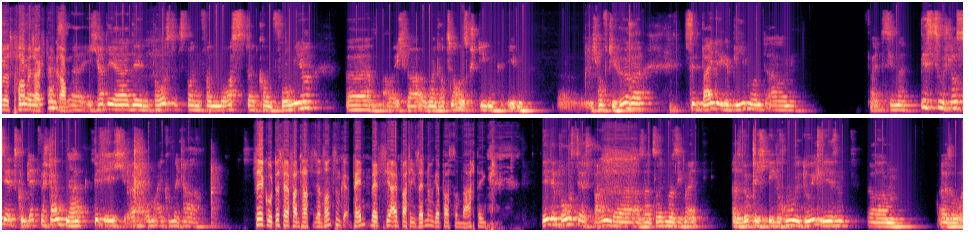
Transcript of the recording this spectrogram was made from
für das Vormittagsprogramm. Ja, ich hatte ja den Post jetzt von, von morse.com vor mir, äh, aber ich war irgendwann trotzdem ausgestiegen. Eben. Äh, ich hoffe, die Hörer sind bei dir geblieben und ähm, Falls jemand bis zum Schluss jetzt komplett verstanden hat, bitte ich äh, um einen Kommentar. Sehr gut, das wäre fantastisch. Ansonsten beenden wir jetzt hier einfach die Sendung etwas zum Nachdenken. Nee, der Post, der ist spannend. Äh, also sollte man sich mal also wirklich in Ruhe durchlesen. Ähm, also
